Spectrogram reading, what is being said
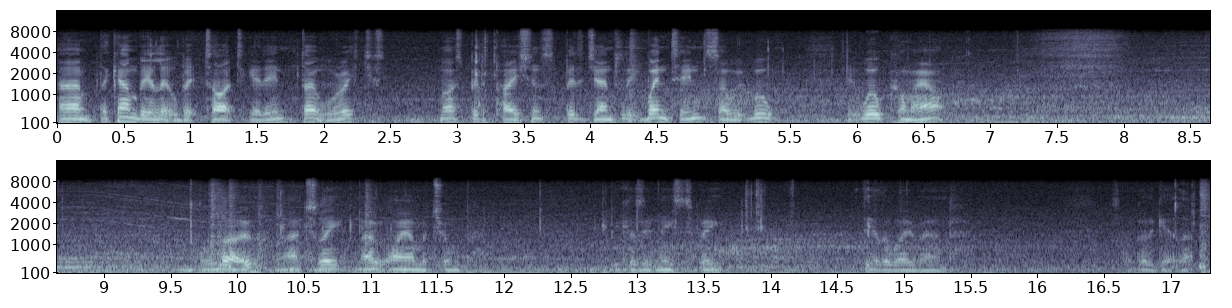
Um, they can be a little bit tight to get in. Don't worry just nice bit of patience bit of gentle it went in so it will it will come out although actually no I am a chump because it needs to be the other way around. So I've got to get that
